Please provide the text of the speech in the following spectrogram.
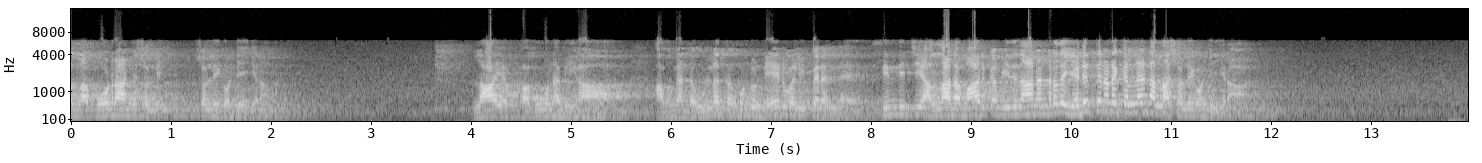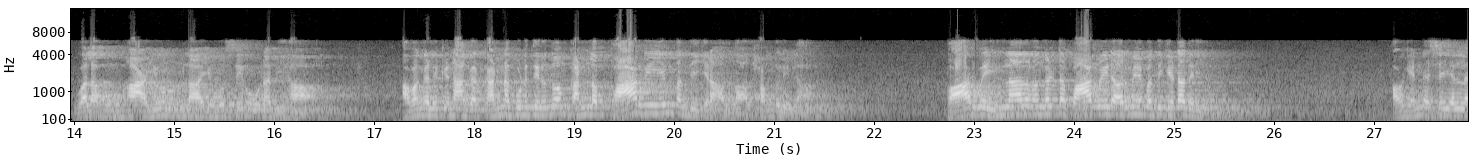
அல்லாஹ் போடுறான்னு சொல்லி சொல்லி கொண்டிருக்கிறான். லாயப் பகூன பிஹா. அவங்க அந்த உள்ளத்தை கொண்டு நேர் வழி பெறல. சிந்திச்சு அல்லாட மார்க்கம் இதுதான்ன்றதை எடுத்து நடக்கலன்னு அல்லாஹ் சொல்லி கொண்டிருக்கிறான். வலகும் ஆயுனுன் யுபசிரூன பிஹா. அவங்களுக்கு நாங்க கண்ணை கொடுத்திருந்தோம் கண்ணில் பார்வையும் தந்திக்கிறான் அல்லாஹ் அலமதுல்லா பார்வை இல்லாதவங்கள்ட்ட பார்வையிட அருமையை பத்தி கேட்டால் தெரியும். அவங்க என்ன செய்யல?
